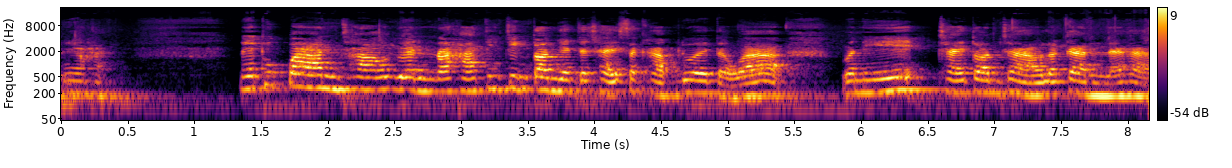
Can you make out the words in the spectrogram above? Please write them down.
เนี่ยค่ะ ในทุกวันเช้าเย็นนะคะ จริง ๆ ตอนเย็นจะใช้สครับด้วย แต่ว่าวันนี้ใช้ตอนเช้าแล้วกันนะคะ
